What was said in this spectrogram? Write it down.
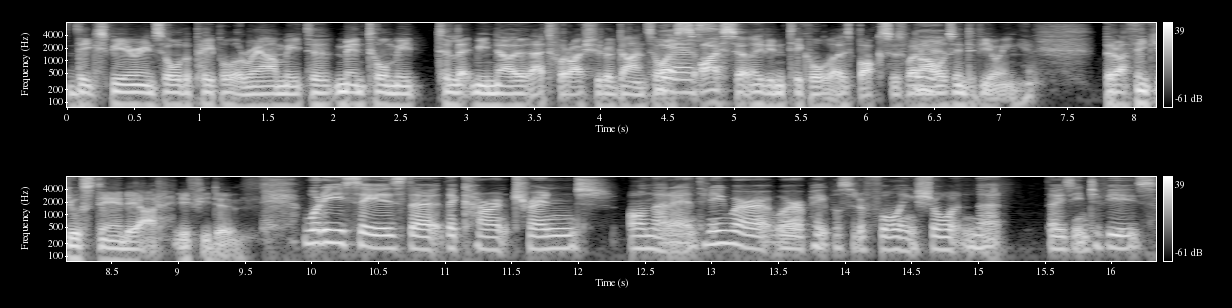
the experience or the people around me to mentor me to let me know that that's what I should have done. So Yes. I, I certainly didn't tick all those boxes when I was interviewing. But I think you'll stand out if you do. What do you see as the, the current trend on that, Anthony? Where, where are people sort of falling short in that those interviews?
